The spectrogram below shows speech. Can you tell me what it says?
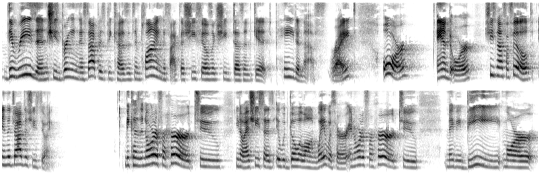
the reason she's bringing this up is because it's implying the fact that she feels like she doesn't get paid enough, right? Or, and or, she's not fulfilled in the job that she's doing. Because in order for her to, you know, as she says, it would go a long way with her, in order for her to maybe be more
